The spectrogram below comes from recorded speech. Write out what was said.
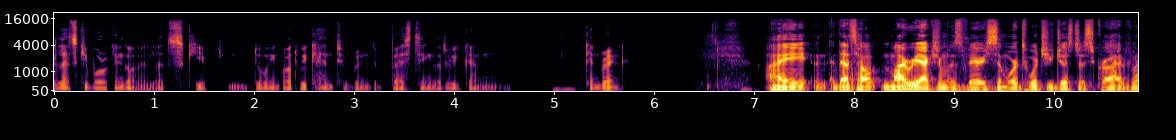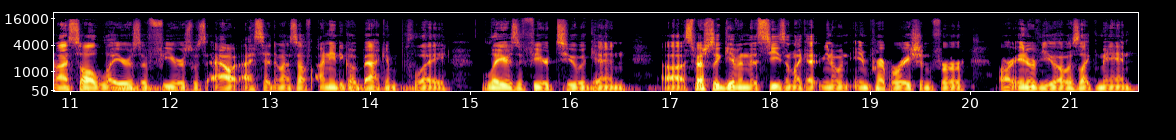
let's keep working on it let's keep doing what we can to bring the best thing that we can can bring I that's how my reaction was very similar to what you just described. When I saw Layers of Fears was out, I said to myself, I need to go back and play Layers of Fear 2 again. Uh, especially given this season, like you know, in, in, preparation for our interview, I was like, man,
